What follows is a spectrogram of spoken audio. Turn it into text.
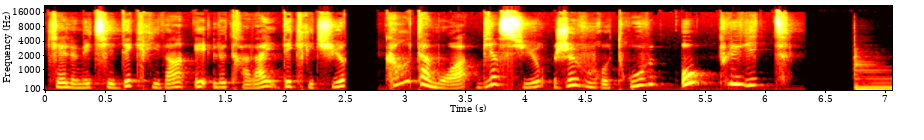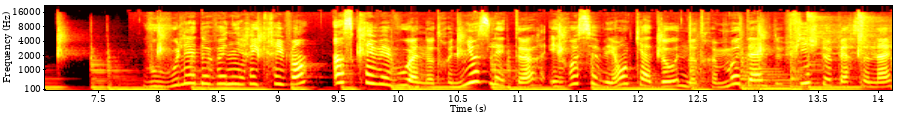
qui est le métier d'écrivain et le travail d'écriture. Quant à moi, bien sûr, je vous retrouve au plus vite. Voulez devenir écrivain Inscrivez-vous à notre newsletter et recevez en cadeau notre modèle de fiche de personnage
